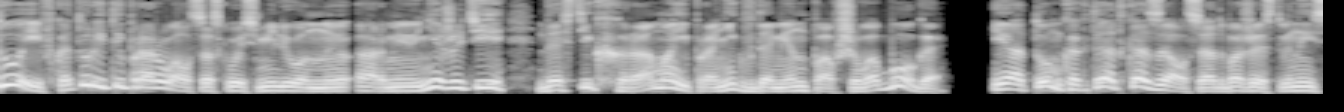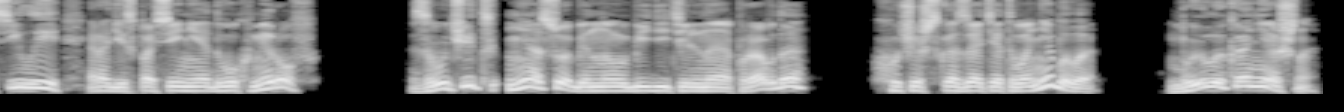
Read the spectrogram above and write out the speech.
«Той, в которой ты прорвался сквозь миллионную армию нежити, достиг храма и проник в домен павшего бога. И о том, как ты отказался от божественной силы ради спасения двух миров. Звучит не особенно убедительно, правда? Хочешь сказать, этого не было? Было, конечно,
